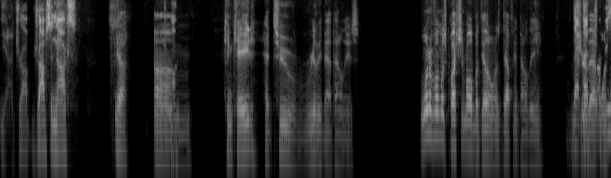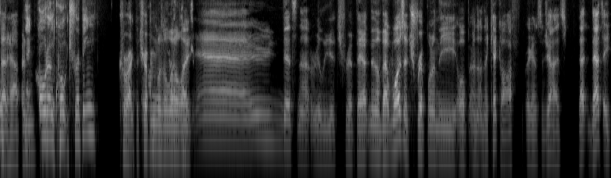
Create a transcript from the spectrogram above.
yeah, drop drops and knocks. Yeah. Um Kincaid had two really bad penalties. One of them was questionable, but the other one was definitely a penalty. I'm That- sure that that, once that happened, That quote unquote tripping. correct. The tripping was a little like, eh, that's not really a trip. That no, that was a trip on the open on, the kickoff against the Jets. That that's a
